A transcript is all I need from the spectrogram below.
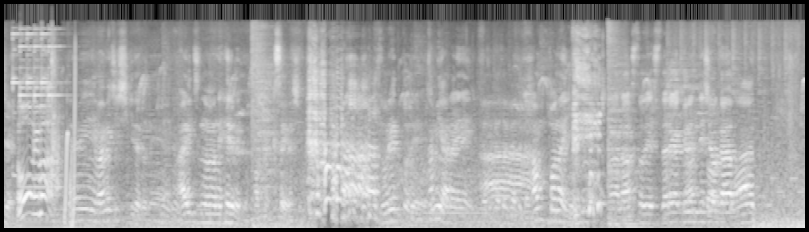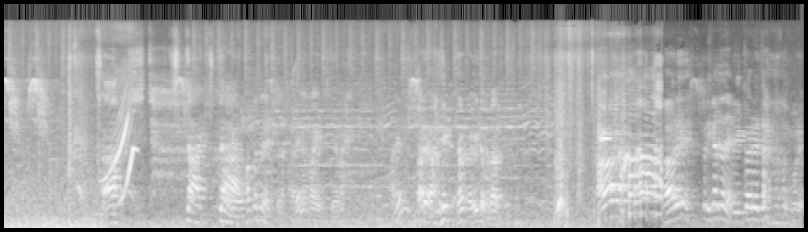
選手。おお見番ちなみにね豆知識だとねあいつのねヘルメットバカ臭いらしい。ドレッドで髪洗えない。んです半端ない。よ まあラストです。誰が来るんでしょうか？ああ来た来た。半端じゃないですからやばいやばい。あれ？あれ？あれ？なんか見たことある？ああれ？これ？いかれたで。行かれたなこれ。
